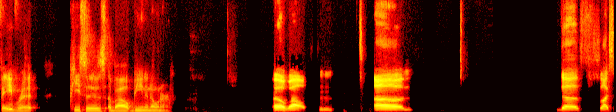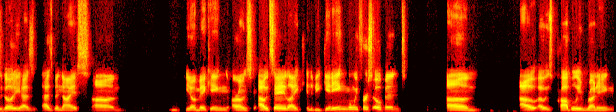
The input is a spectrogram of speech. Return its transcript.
favorite pieces about being an owner? Oh wow. Mm-hmm. Um, the flexibility has has been nice. Um, you know, making our own. I would say, like in the beginning when we first opened, um, I, I was probably running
